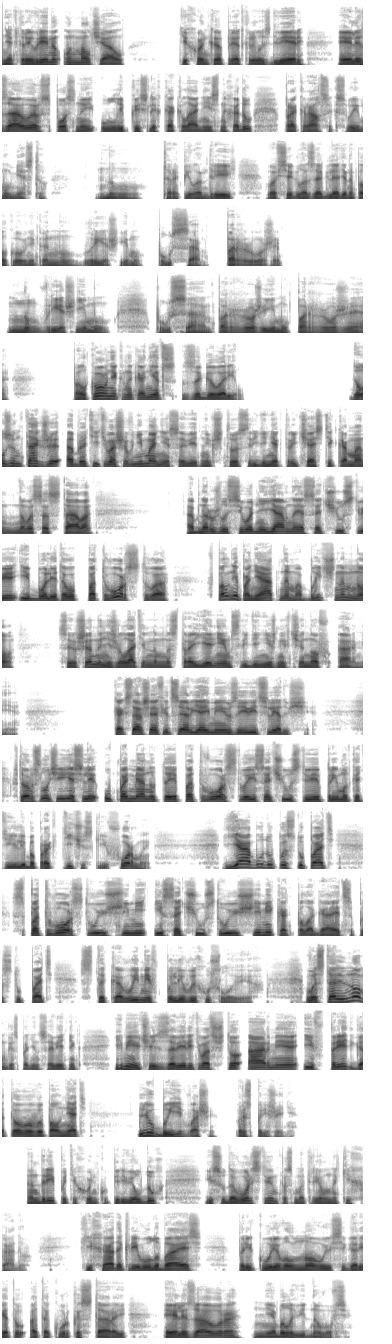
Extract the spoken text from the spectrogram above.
Некоторое время он молчал. Тихонько приоткрылась дверь. Элизауэр с постной улыбкой, слегка кланяясь на ходу, прокрался к своему месту. — Ну, — торопил Андрей, во все глаза глядя на полковника, — ну, врежь ему по усам, по роже. Ну, врежь ему по усам, по роже ему, по роже. Полковник, наконец, заговорил. Должен также обратить ваше внимание, советник, что среди некоторой части командного состава обнаружилось сегодня явное сочувствие и, более того, потворство вполне понятным, обычным, но совершенно нежелательным настроением среди нижних чинов армии. Как старший офицер я имею заявить следующее. В том случае, если упомянутое потворство и сочувствие примут какие-либо практические формы, я буду поступать с потворствующими и сочувствующими, как полагается поступать с таковыми в полевых условиях. В остальном, господин советник, имею честь заверить вас, что армия и впредь готова выполнять любые ваши распоряжения. Андрей потихоньку перевел дух и с удовольствием посмотрел на Кихаду. Кихада, криво улыбаясь, прикуривал новую сигарету от окурка старой. Элизаура не было видно вовсе.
